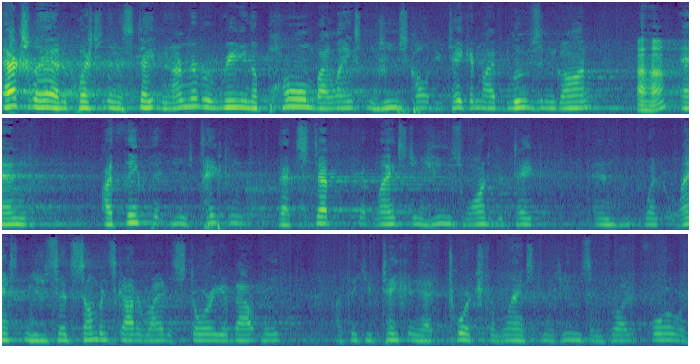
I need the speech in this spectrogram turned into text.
Actually, I had a question and a statement. I remember reading a poem by Langston Hughes called You Taken My Blues and Gone. Uh huh. And I think that you've taken that step that Langston Hughes wanted to take. And when Langston Hughes said, Somebody's got to write a story about me, I think you've taken that torch from Langston Hughes and brought it forward.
